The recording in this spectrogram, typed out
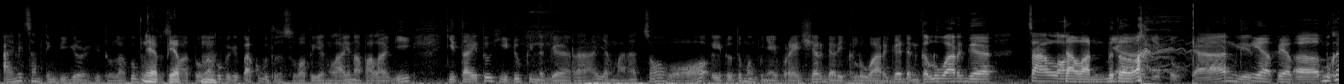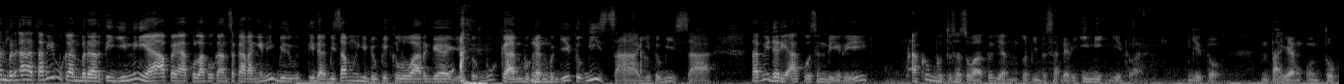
I need something bigger gitu lah. Aku butuh Yep, yep. sesuatu. Hmm. Aku begi- aku butuh sesuatu yang lain apalagi kita itu hidup di negara yang mana cowok itu tuh mempunyai pressure dari keluarga dan keluarga calon Calon, betul. gitu kan gitu. Iya, iya. Eh, bukan ber ah, tapi bukan berarti gini ya apa yang aku lakukan sekarang ini bis- tidak bisa menghidupi keluarga gitu. Bukan, bukan Hmm. begitu. Bisa gitu, bisa. Tapi dari aku sendiri, aku butuh sesuatu yang lebih besar dari ini gitu kan. Gitu. Entah yang untuk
